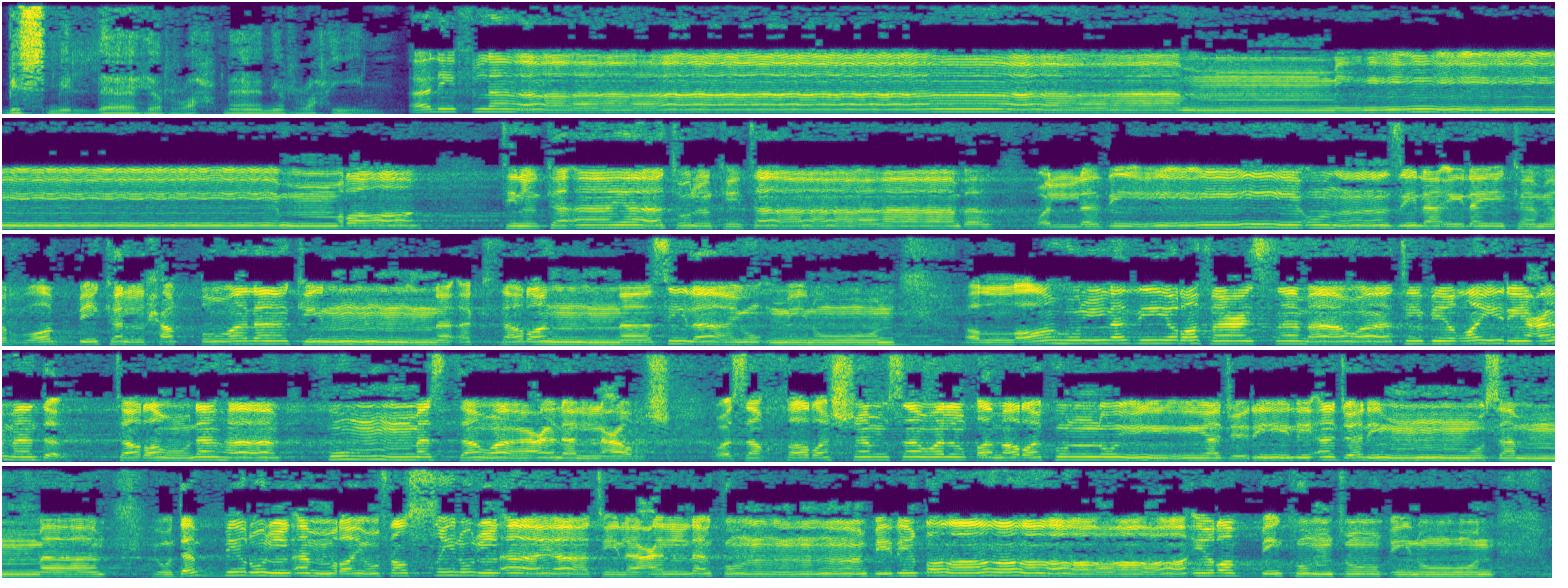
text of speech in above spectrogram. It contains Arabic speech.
بسم الله الرحمن الرحيم. ألف لام را. تلك آيات الكتاب والذي أنزل إليك من ربك الحق ولكن أكثر الناس لا يؤمنون. الله الذي رفع السماوات بغير عمد ترونها ثم استوى على العرش. وسخر الشمس والقمر كل يجري لأجل مسمى. يدبر الأمر يفصل الآيات لعلكم بلقاء ربكم توقنون.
